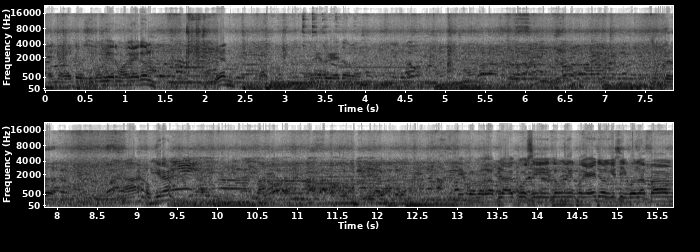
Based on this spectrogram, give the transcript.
Yan mga kaidol, si Lumir mga kaidol. Yan. Lumir mga kaidol. Ha? Okay na? Hindi pa makablog po si Lungir mga idol kasi wala pang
